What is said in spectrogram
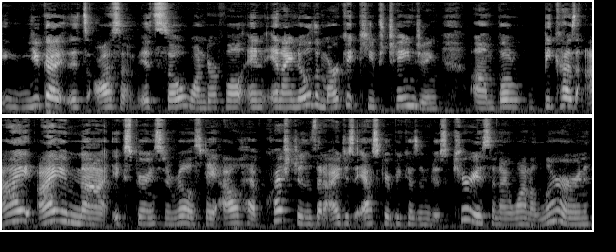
you guys it's awesome. It's so wonderful and and i know the market keeps changing um, but because i i am not experienced in real estate i'll have questions that i just ask her because i'm just curious and i want to learn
